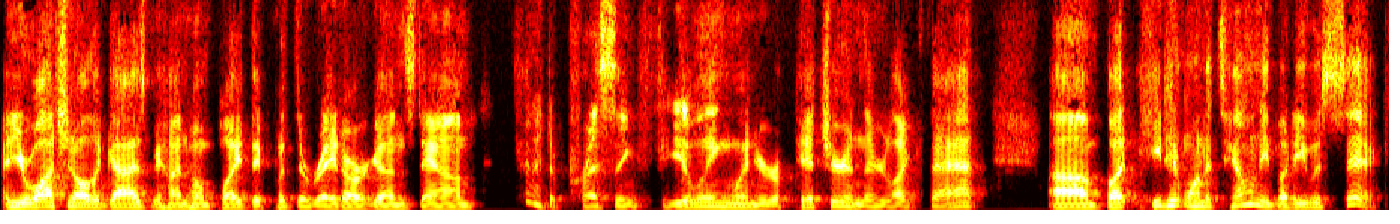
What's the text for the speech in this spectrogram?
And you're watching all the guys behind home plate. They put their radar guns down. Kind of depressing feeling when you're a pitcher and they're like that. Um, but he didn't want to tell anybody he was sick.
